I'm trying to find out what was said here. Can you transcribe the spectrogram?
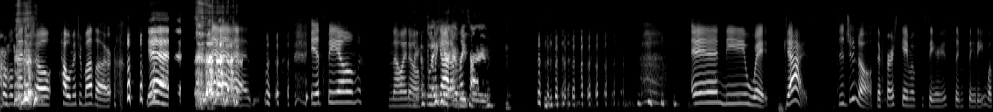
problematic show How I Met Your Mother. Yes. yes. it's been. Now I know. Like, Oh so I my God, every like- time. Anyways, guys, did you know the first game of the series, SimCity, was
